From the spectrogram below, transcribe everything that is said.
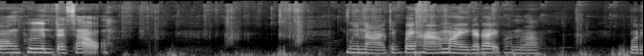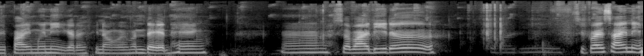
กองพื้นแต่เศร้า มือหนาจึงไปหาใหม่ก็ได้เพิ่นว่าบ่ได้ไปมื้อนี้ก็ได้พี่น้องเอ้ยมันแดดแห้งอ่าสบายดีเด้อ สิไปไซนี่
